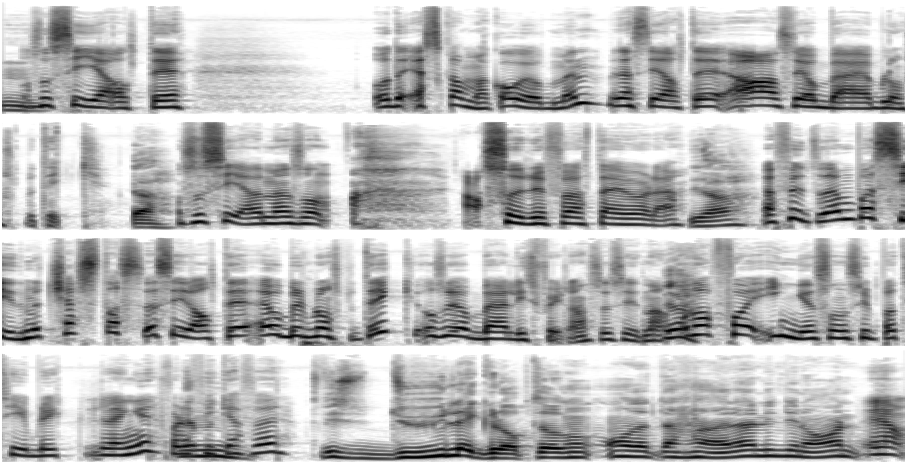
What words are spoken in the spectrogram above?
Mm. Og så sier jeg alltid og det, jeg skammer meg ikke over jobben min, men jeg sier alltid ja, så jobber jeg i blomsterbutikk. Ja. Og så sier jeg det med en sånn ja, sorry for at jeg gjør det. Ja. Jeg har funnet ut, jeg må bare si det med chest. Ass. Jeg sier alltid jeg jobber i blomsterbutikk, og så jobber jeg litt frilans ved siden av. Ja. Og da får jeg ingen sånn sympatiblikk lenger, for det Nei, fikk jeg før. Hvis du legger det opp til sånn Å, dette her er litt rart, Ja.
